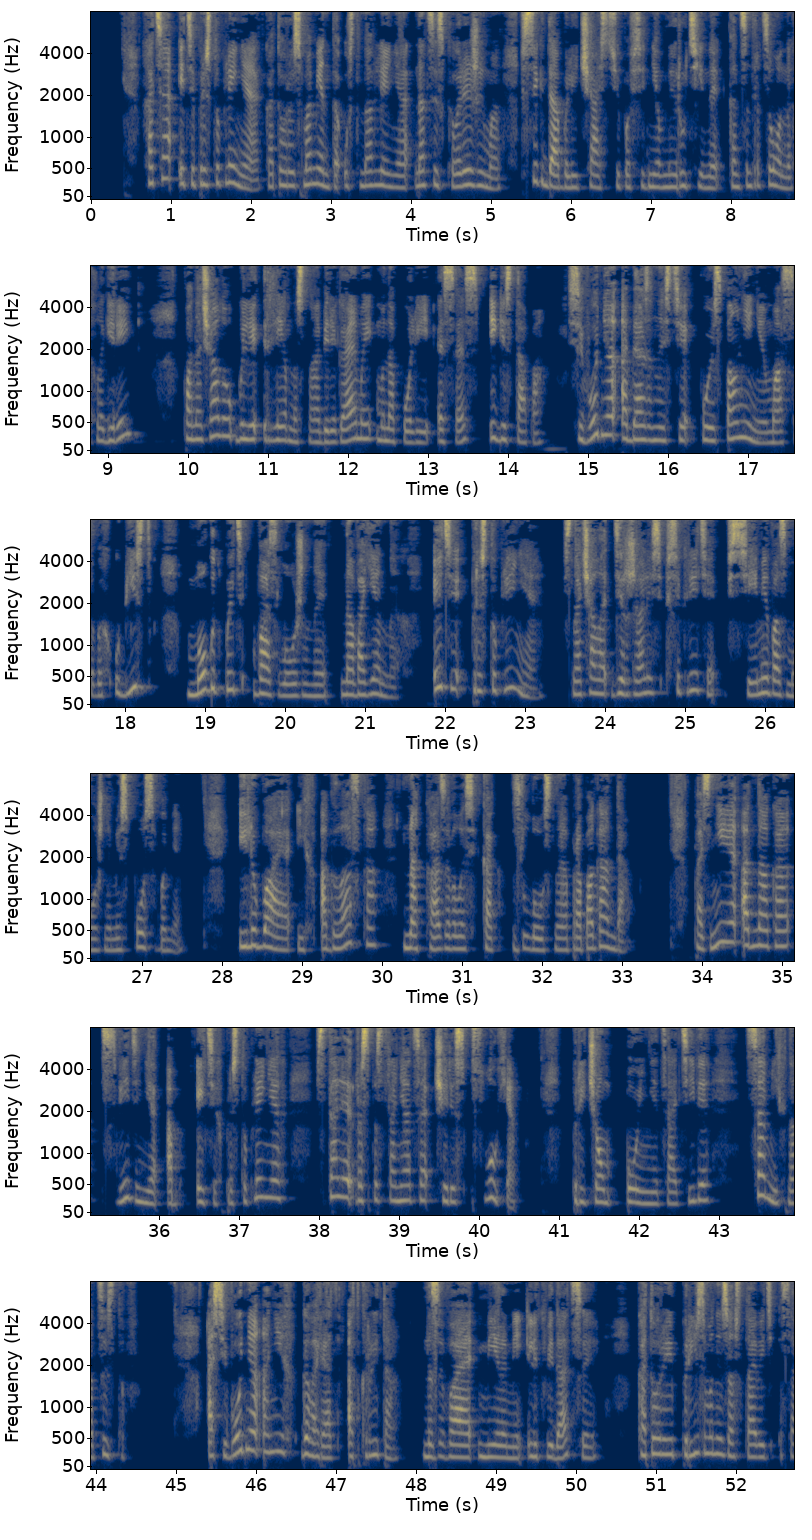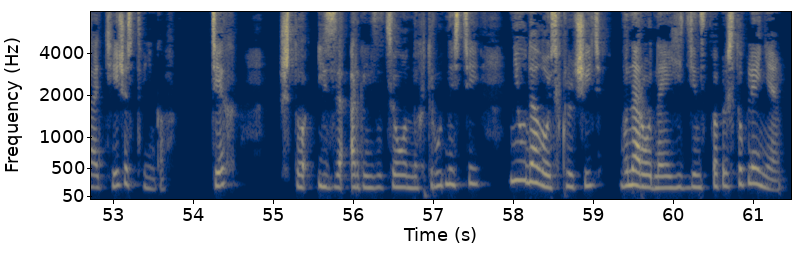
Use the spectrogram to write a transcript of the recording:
Хотя эти преступления, которые с момента установления нацистского режима всегда были частью повседневной рутины концентрационных лагерей, поначалу были ревностно оберегаемой монополией СС и гестапо. Сегодня обязанности по исполнению массовых убийств могут быть возложены на военных. Эти преступления сначала держались в секрете всеми возможными способами и любая их огласка наказывалась как злостная пропаганда. Позднее, однако, сведения об этих преступлениях стали распространяться через слухи, причем по инициативе самих нацистов. А сегодня о них говорят открыто, называя мерами ликвидации, которые призваны заставить соотечественников, тех, что из-за организационных трудностей не удалось включить в народное единство преступления,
